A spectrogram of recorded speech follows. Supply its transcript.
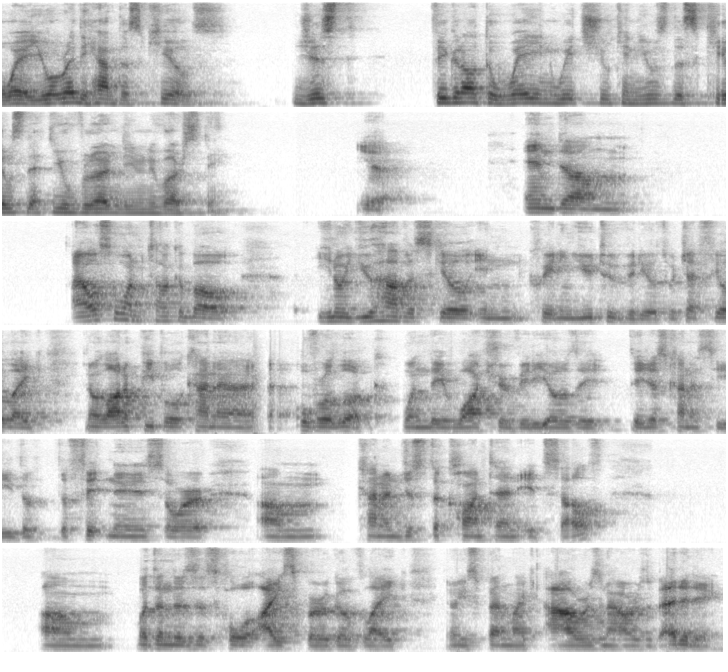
away. You already have the skills. Just figure out a way in which you can use the skills that you've learned in university. Yeah. And um, i also want to talk about you know you have a skill in creating youtube videos which i feel like you know a lot of people kind of overlook when they watch your videos. They, they just kind of see the, the fitness or um, kind of just the content itself. Um, but then there's this whole iceberg of like you know you spend like hours and hours of editing.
